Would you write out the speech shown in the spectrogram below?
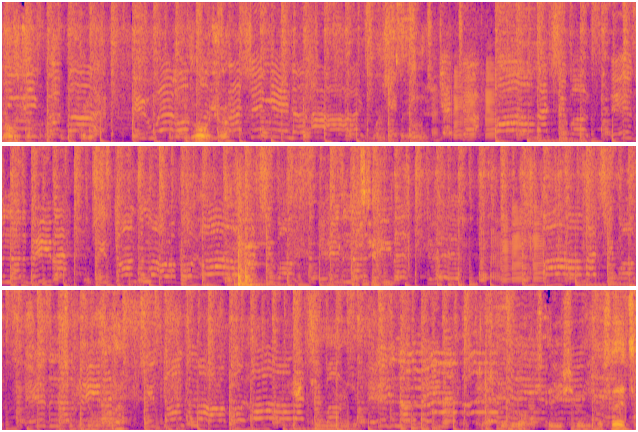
She Что мы wants видим? is another baby. распределал, скорее всего, не касается.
